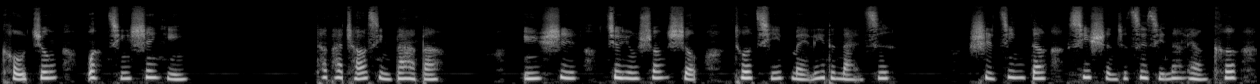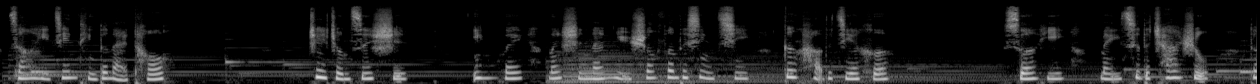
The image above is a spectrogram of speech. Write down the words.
口中忘情呻吟。她怕吵醒爸爸，于是就用双手托起美丽的奶子。使劲的吸吮着自己那两颗早已坚挺的奶头。这种姿势，因为能使男女双方的性器更好的结合，所以每一次的插入都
